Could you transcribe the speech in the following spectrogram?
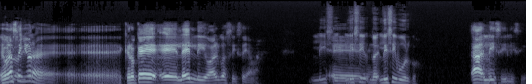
es una señora, eh, eh, creo que Leslie o algo así se llama. Lizzie, Burgo. Ah, Lizzie, Lizzie,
